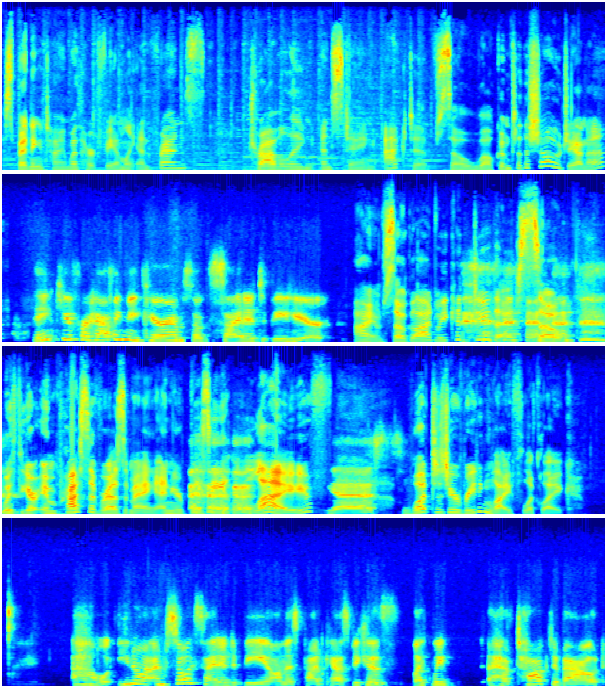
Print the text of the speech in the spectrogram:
spending time with her family and friends, traveling, and staying active. So, welcome to the show, Jana. Thank you for having me, Kara. I'm so excited to be here. I am so glad we could do this. So, with your impressive resume and your busy life, yes. What does your reading life look like? Oh, you know, I'm so excited to be on this podcast because, like we have talked about,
